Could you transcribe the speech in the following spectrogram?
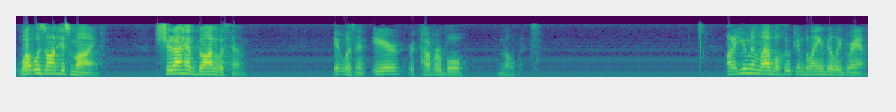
What was on his mind? Should I have gone with him? It was an irrecoverable moment. On a human level, who can blame Billy Graham?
